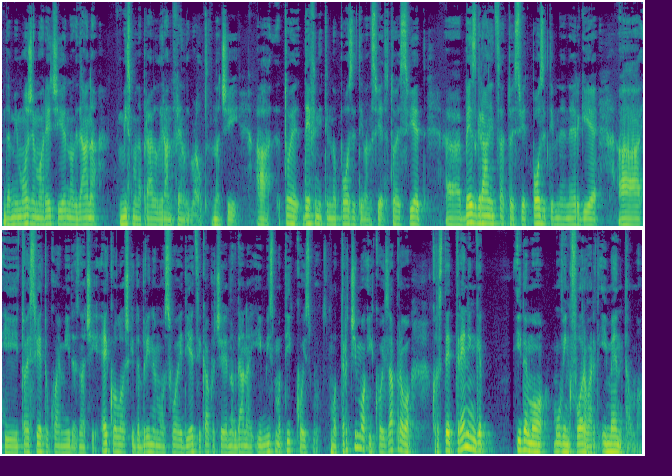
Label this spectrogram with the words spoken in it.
da mi možemo reći jednog dana mi smo napravili Run Friendly World. Znači, a to je definitivno pozitivan svijet. To je svijet bez granica, to je svijet pozitivne energije a, i to je svijet u kojem ide. Znači, ekološki da brinemo o svojoj djeci kako će jednog dana i mi smo ti koji smo, smo trčimo i koji zapravo kroz te treninge idemo moving forward i mentalno.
